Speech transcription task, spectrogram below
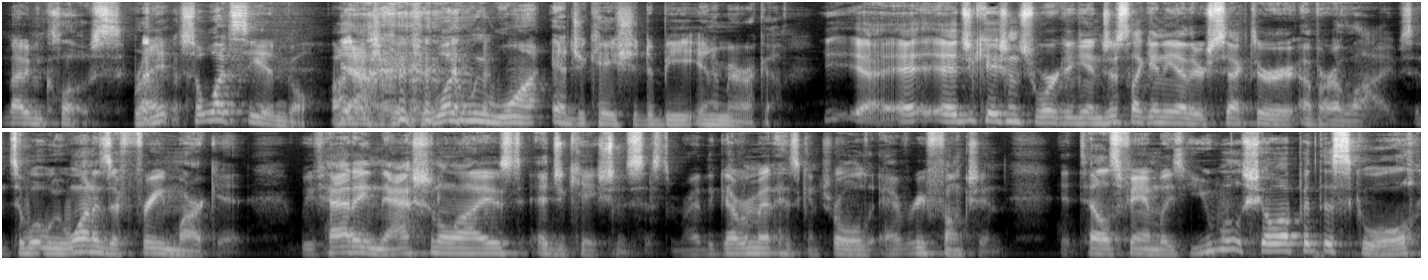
Not even close. right? So what's the end goal on yeah. education? what do we want education to be in America? Yeah, education should work again just like any other sector of our lives. And so what we want is a free market. We've had a nationalized education system, right? The government has controlled every function. It tells families, you will show up at the school.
